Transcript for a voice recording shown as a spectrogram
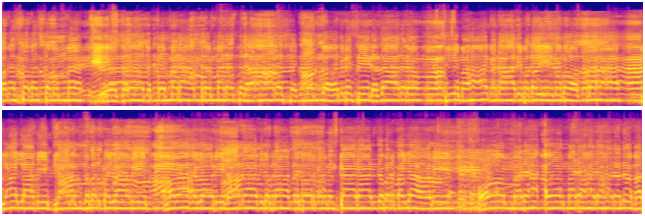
समस्तमस्तमम् येतराजं ब्रह्मणां ब्रह्मणद्वधानसन्नन्नो निरसेदसादनो श्रीमहागणाधिपतये नमो नमः ध्यायामि ध्यानं समर्पयामि आवाहयामि नानाविधप्रार्थनोर्गनमस्कारान् समर्पयामि ॐ हरः ॐ हर हर हर नमः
